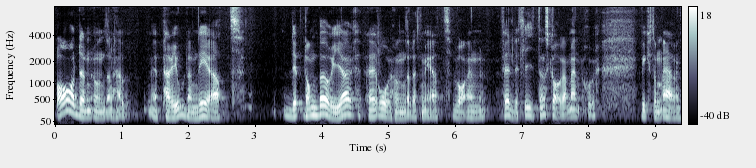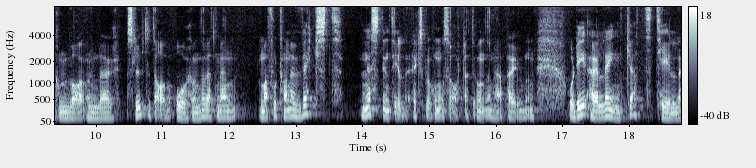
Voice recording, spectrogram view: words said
adeln under den här eh, perioden det är att de börjar eh, århundradet med att vara en väldigt liten skara människor. Vilket de även kommer vara under slutet av århundradet. Men de har fortfarande växt nästintill explosionsartat under den här perioden. Och det är länkat till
